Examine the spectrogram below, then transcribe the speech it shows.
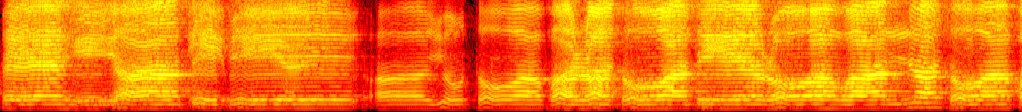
เพหิยติปิอายุโตภรโตติโรวันนโตป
